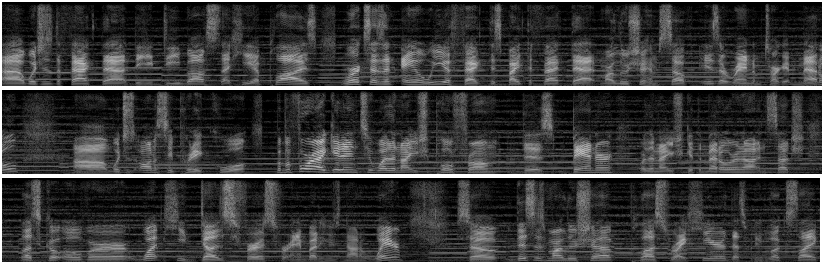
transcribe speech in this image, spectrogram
uh, which is the fact that the debuffs that he applies works as an AoE effect despite the fact that Marluxia himself is a random target medal, uh, which is honestly pretty cool. But before I get into whether or not you should pull from this banner, whether or not you should get the medal or not and such, let's go over what he does first for anybody who's not aware. So this is Marluxia Plus right here. That's what he looks like.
